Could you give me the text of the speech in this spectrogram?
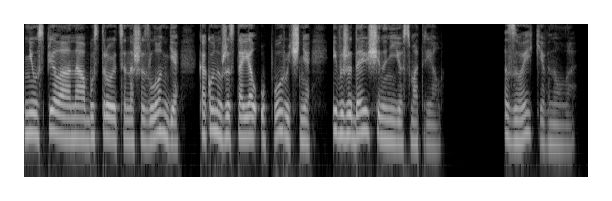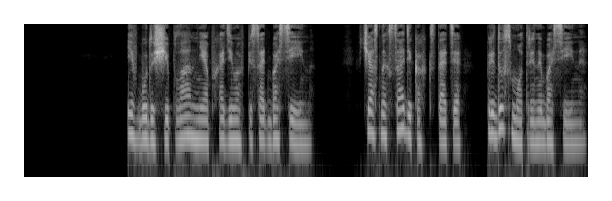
Не успела она обустроиться на шезлонге, как он уже стоял у поручня и выжидающе на нее смотрел. Зоя кивнула. И в будущий план необходимо вписать бассейн. В частных садиках, кстати, Предусмотрены бассейны.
